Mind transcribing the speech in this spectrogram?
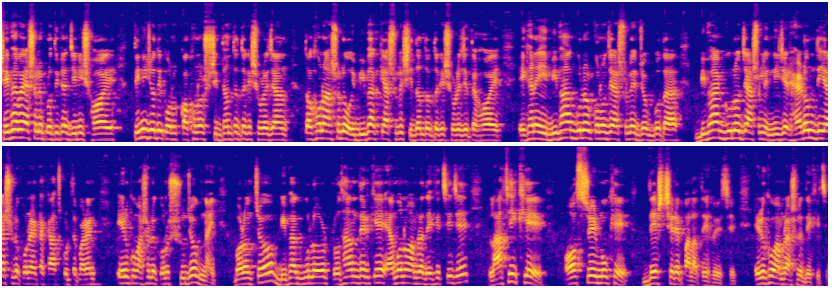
সেইভাবে আসলে প্রতিটা জিনিস হয়। তিনি যদি কখনো সিদ্ধান্ত থেকে সরে যান তখন আসলে ওই বিভাগকে আসলে সিদ্ধান্ত থেকে সরে যেতে হয়। এখানে এই বিভাগগুলোর কোনো যে আসলে যোগ্যতা, বিভাগগুলো যে আসলে নিজের হ্যাডম দিয়ে আসলে কোনো একটা কাজ করতে পারেন, এরকম আসলে কোনো সুযোগ নাই। বরঞ্চ বিভাগগুলোর প্রধানদেরকে এমনও আমরা দেখেছি যে লাথি খেয়ে অস্ত্রের মুখে দেশ ছেড়ে পালাতে হয়েছে। এরকম আমরা আসলে দেখেছি।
